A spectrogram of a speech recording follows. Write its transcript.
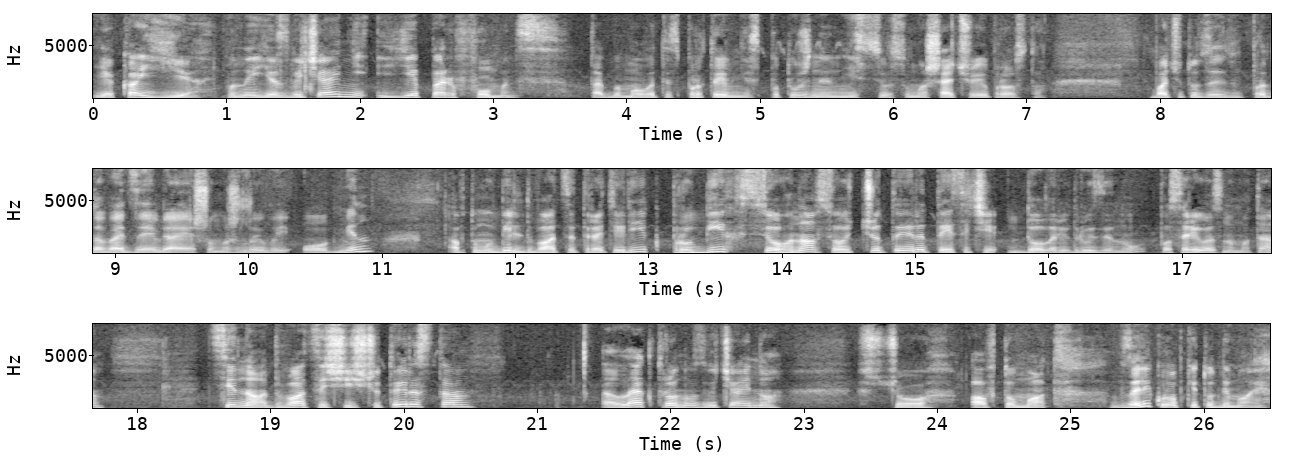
яка є. Вони є звичайні і є перформанс так би мовити, спортивні, з потужністю сумасшедшою просто. Бачу, тут продавець заявляє, що можливий обмін. Автомобіль 23 рік, пробіг всього-навсього 4 тисячі доларів, друзі. Ну, по-серйозному, так? Ціна 26 400. Електро, ну, звичайно, що автомат. Взагалі коробки тут немає.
